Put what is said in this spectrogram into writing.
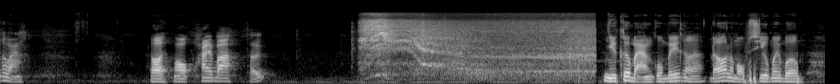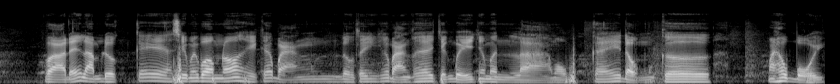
các bạn. Rồi, một, hai, ba, thử. Như các bạn cũng biết là đó là một siêu máy bơm. Và để làm được cái siêu máy bơm đó thì các bạn, đầu tiên các bạn có thể chuẩn bị cho mình là một cái động cơ máy hút bụi.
